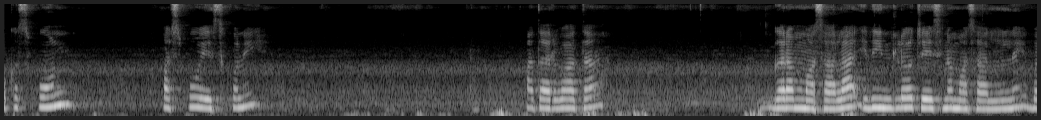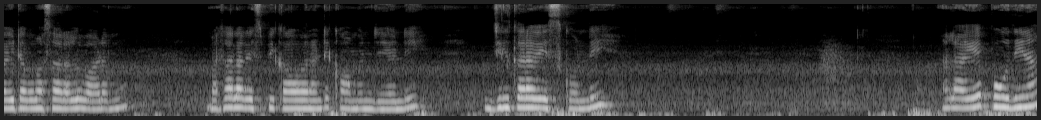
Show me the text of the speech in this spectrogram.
ఒక స్పూన్ పసుపు వేసుకొని ఆ తర్వాత గరం మసాలా ఇది ఇంట్లో చేసిన మసాలాని బయట మసాలాలు వాడము. మసాలా రెసిపీ కావాలంటే కామెంట్ చేయండి. జీలకర్ర వేసుకోండి. అలాగే పుదీనా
